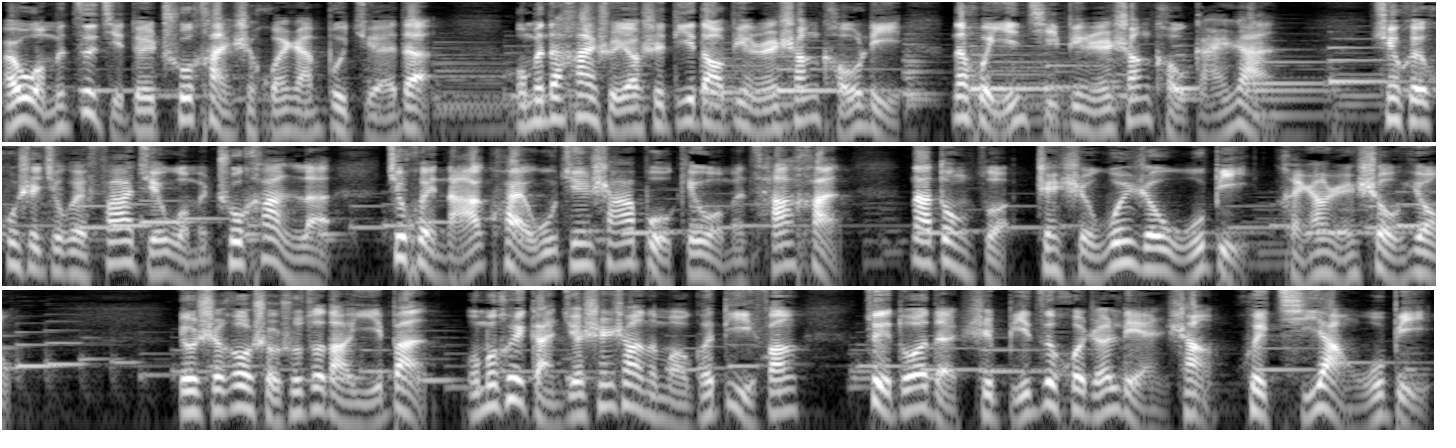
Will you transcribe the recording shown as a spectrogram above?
而我们自己对出汗是浑然不觉的。我们的汗水要是滴到病人伤口里，那会引起病人伤口感染。巡回护士就会发觉我们出汗了，就会拿块无菌纱布给我们擦汗，那动作真是温柔无比，很让人受用。有时候手术做到一半，我们会感觉身上的某个地方，最多的是鼻子或者脸上会奇痒无比。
